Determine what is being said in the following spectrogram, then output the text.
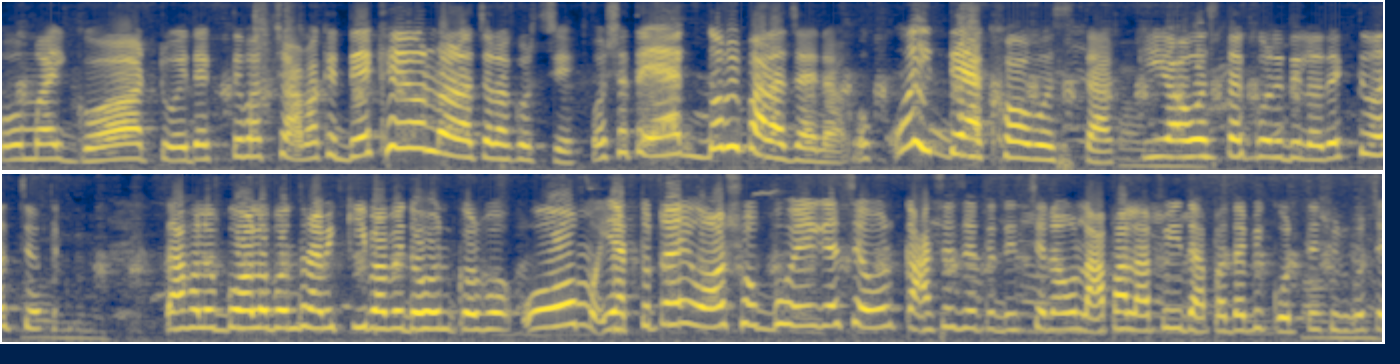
ও মাই গড, ওই দেখতে পাচ্ছ, আমাকে দেখেও নড়াচড়া করছে। ওর সাথে একদমই পারা যায় না। ও, ওই দেখো অবস্থা, কি অবস্থা করে দিল, দেখতে পাচ্ছ? তাহলে বলো বন্ধুরা, আমি কীভাবে দহন করব? ও এতটাই অসভ্য হয়ে গেছে, ওর কাছে যেতে দিচ্ছে না, ও লাফালাফি, দাপাদাপি করতে শুরু করছে।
